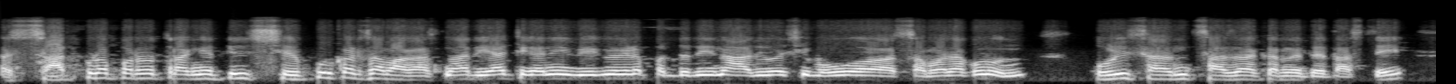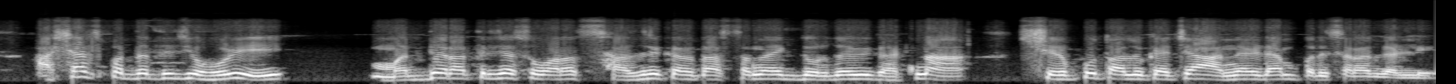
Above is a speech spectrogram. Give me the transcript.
सातपुडा पर्वत रांगेतील शिरपूरकडचा भाग असणार या ठिकाणी वेगवेगळ्या पद्धतीनं आदिवासी बहु समाजाकडून होळी सण साजरा करण्यात येत असते. अशाच पद्धतीची होळी मध्यरात्रीच्या सुमारास साजरी करत असताना एक दुर्दैवी घटना शिरपूर तालुक्याच्या आनेर डॅम परिसरात घडली.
